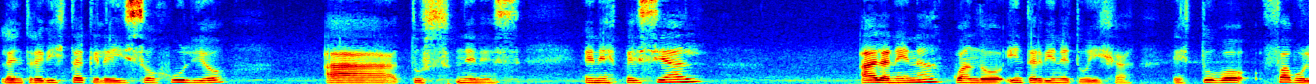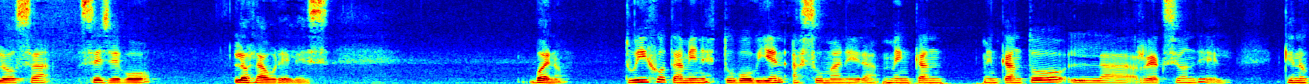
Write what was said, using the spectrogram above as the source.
la entrevista que le hizo Julio a tus nenes, en especial a la nena cuando interviene tu hija. Estuvo fabulosa, se llevó los laureles. Bueno, tu hijo también estuvo bien a su manera. Me, me encantó la reacción de él. que no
